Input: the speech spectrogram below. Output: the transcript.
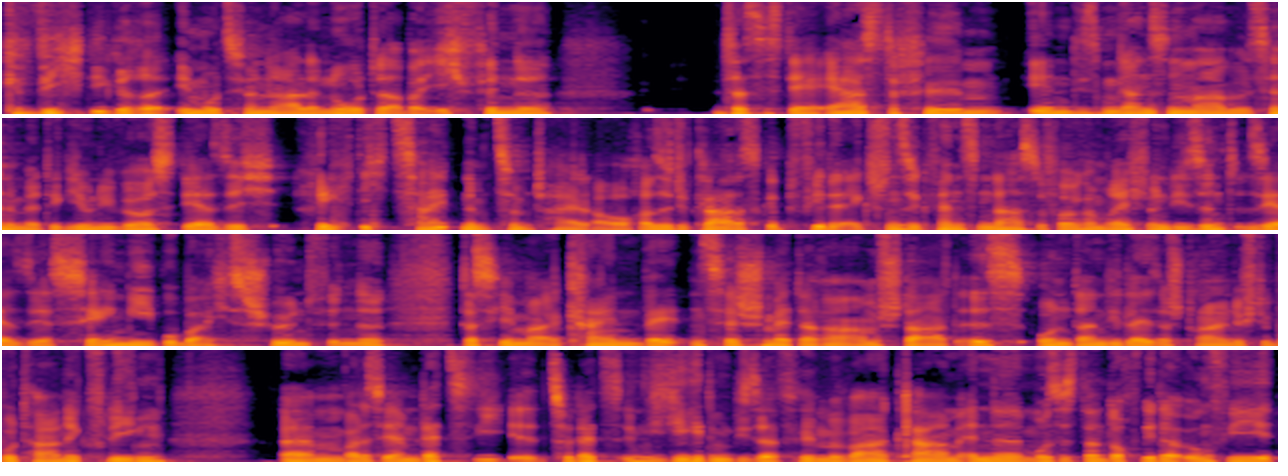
gewichtigere emotionale Note, aber ich finde, das ist der erste Film in diesem ganzen Marvel Cinematic Universe, der sich richtig Zeit nimmt zum Teil auch. Also klar, es gibt viele Actionsequenzen, da hast du vollkommen recht und die sind sehr, sehr samey, wobei ich es schön finde, dass hier mal kein Weltenzerschmetterer am Start ist und dann die Laserstrahlen durch die Botanik fliegen. Ähm, weil das ja im Letz zuletzt in jedem dieser Filme war. Klar, am Ende muss es dann doch wieder irgendwie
